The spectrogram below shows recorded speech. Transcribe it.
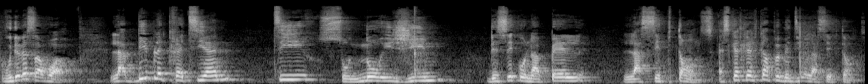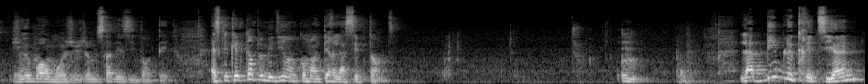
Vous devez savoir, la Bible chrétienne tire son origine de ce qu'on appelle la Septante. Est-ce que quelqu'un peut me dire la Septante? Je vais boire moi, j'aime ça des identités. Est-ce que quelqu'un peut me dire en commentaire la Septante? Hmm. La Bible chrétienne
